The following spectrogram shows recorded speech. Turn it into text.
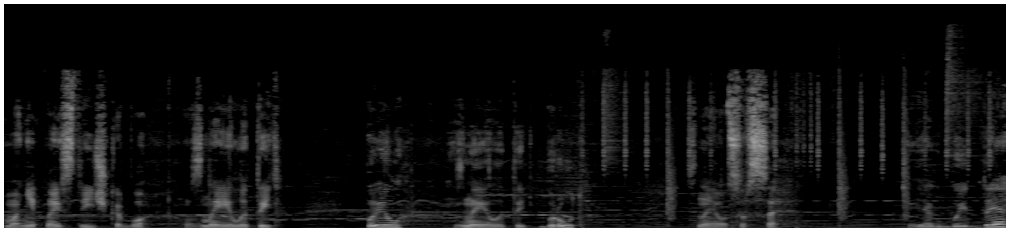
магнітної стрічки, бо з неї летить пил, з неї летить бруд, з неї оце все якби йде.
